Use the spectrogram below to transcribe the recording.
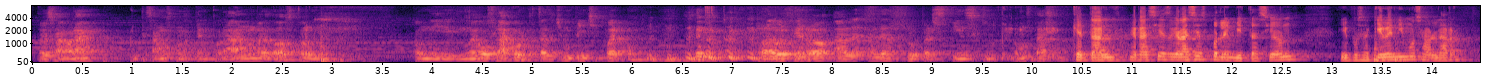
Entonces ahora empezamos con la temporada número dos con con mi nuevo flaco, que estás hecho un pinche puerco. Raúl Fierro, alias Superstinsky. ¿Cómo estás? ¿Qué tal? Gracias, gracias por la invitación. Y pues aquí venimos a hablar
